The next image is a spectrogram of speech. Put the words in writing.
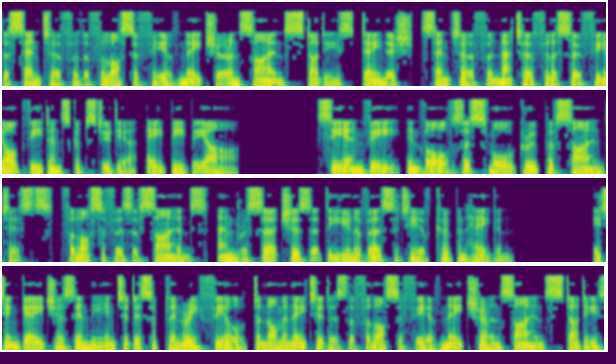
The Center for the Philosophy of Nature and Science Studies Danish, Center for Naturfilosofi og Videnskabsstudier, ABBR. CNV involves a small group of scientists, philosophers of science, and researchers at the University of Copenhagen. It engages in the interdisciplinary field denominated as the philosophy of nature and science studies,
